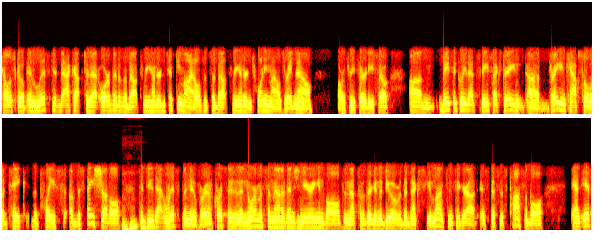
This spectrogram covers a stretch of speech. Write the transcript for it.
Telescope and lift it back up to that orbit of about 350 miles. It's about 320 miles right now, or 330. So um, basically, that SpaceX Dragon, uh, Dragon capsule would take the place of the space shuttle mm-hmm. to do that lift maneuver. And of course, there's an enormous amount of engineering involved, and that's what they're going to do over the next few months and figure out if this is possible. And if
